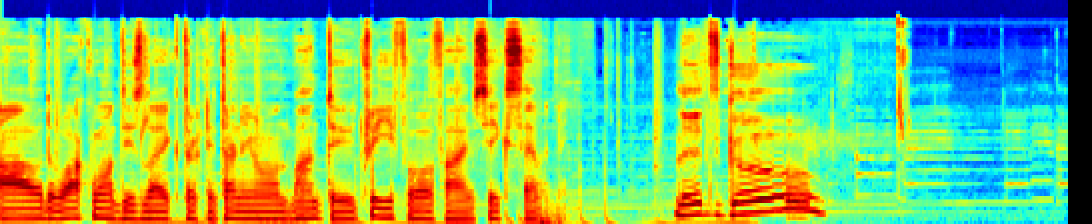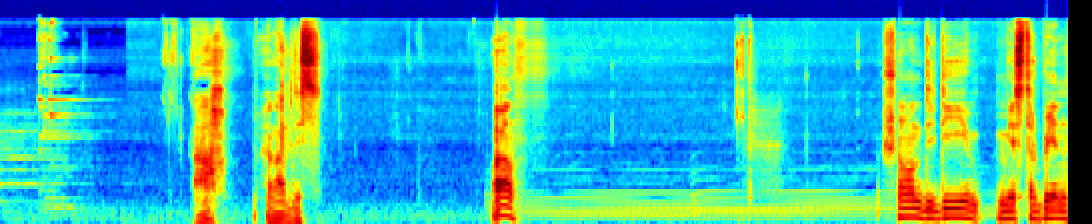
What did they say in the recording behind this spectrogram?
Oh, the walk mode is like 13, turning on 1, 2, 3, 4, 5, 6, 7, 8. Let's go! Ah, I love this. Well. Sean DD, Mr. Bin,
